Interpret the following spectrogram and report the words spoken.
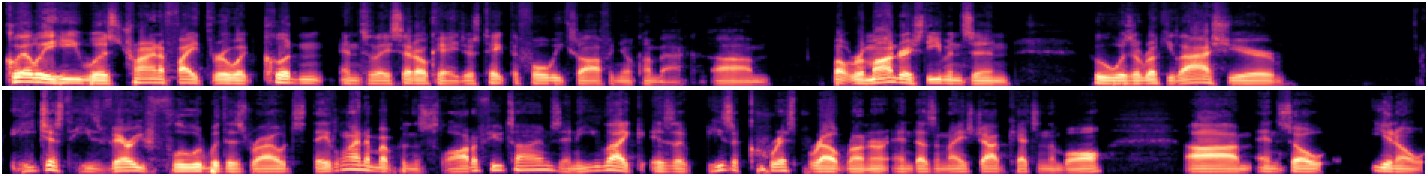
clearly, he was trying to fight through it, couldn't, and so they said, "Okay, just take the full weeks off, and you'll come back." Um, but Rhamondre Stevenson, who was a rookie last year, he just he's very fluid with his routes. They line him up in the slot a few times, and he like is a he's a crisp route runner and does a nice job catching the ball. Um, and so you know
